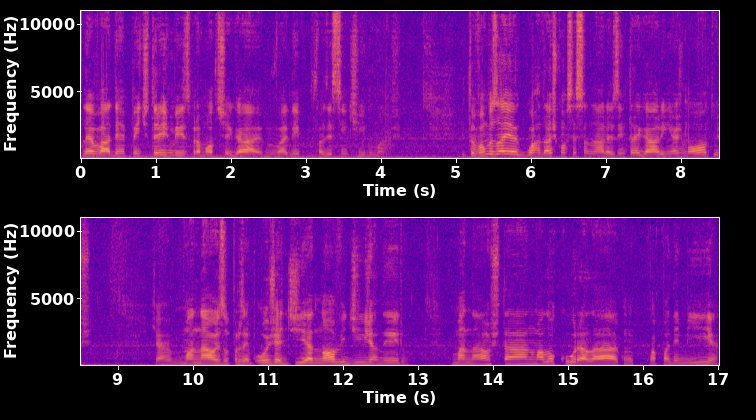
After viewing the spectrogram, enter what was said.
levar de repente três meses para a moto chegar, não vai nem fazer sentido mais. Então vamos aí aguardar as concessionárias entregarem as motos. Que a Manaus, por exemplo, hoje é dia 9 de janeiro. Manaus está numa loucura lá com, com a pandemia.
